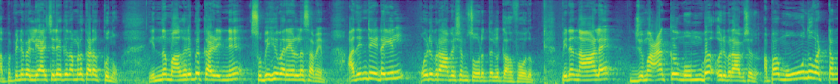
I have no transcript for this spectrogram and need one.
അപ്പം പിന്നെ വെള്ളിയാഴ്ചയിലേക്ക് നമ്മൾ കടക്കുന്നു. ഇന്ന് മകരബ് കഴിഞ്ഞ് സുബിഹി വരെയുള്ള സമയം അതിന്റെ ഇടയിൽ ഒരു പ്രാവശ്യം സൂറത്തുൽ കഹഫ് ഓതും. പിന്നെ നാളെ ജുമാക്ക് മുമ്പ് ഒരു പ്രാവശ്യം. അപ്പോൾ മൂന്ന് വട്ടം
